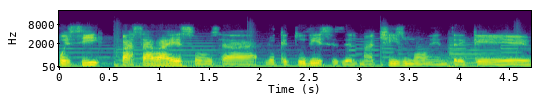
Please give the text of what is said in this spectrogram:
pues sí, pasaba eso, o sea, lo que tú dices del machismo entre que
